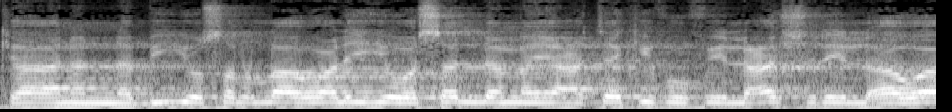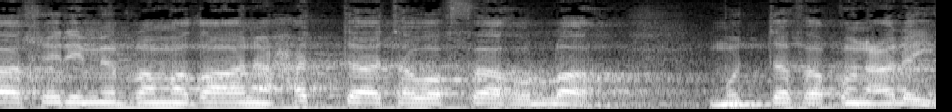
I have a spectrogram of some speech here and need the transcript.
كان النبي صلى الله عليه وسلم يعتكف في العشر الأواخر من رمضان حتى توفاه الله. متفق عليه.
